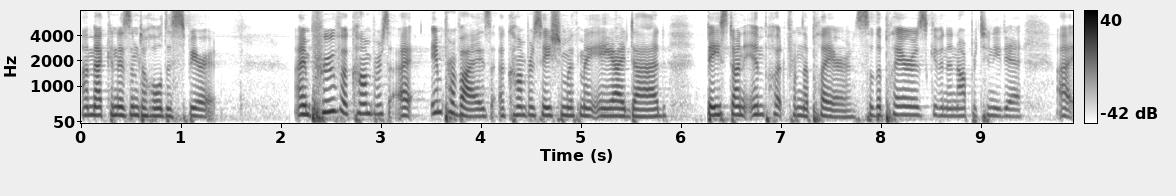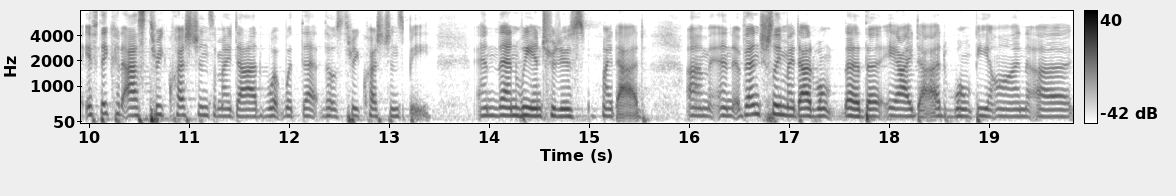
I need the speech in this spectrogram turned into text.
a mechanism to hold his spirit. I, I improvise a conversation with my AI dad based on input from the player. So the player is given an opportunity to, uh, if they could ask three questions of my dad, what would that, those three questions be? And then we introduce my dad. Um, and eventually, my dad won't, uh, the AI dad won't be on uh,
